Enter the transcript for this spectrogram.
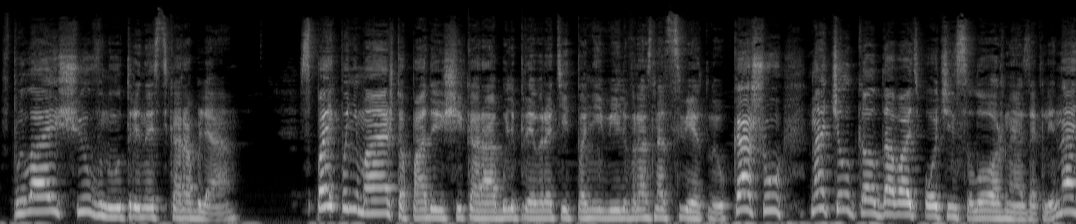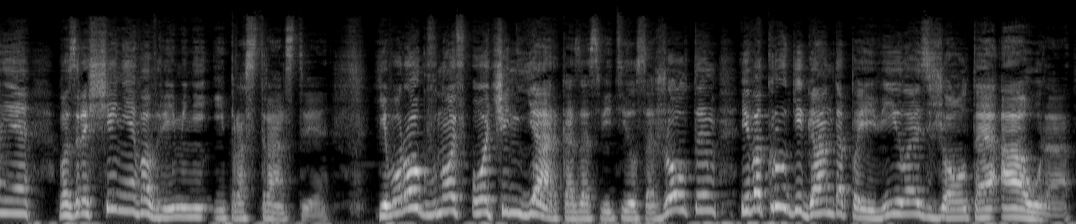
в пылающую внутренность корабля. Спайк, понимая, что падающий корабль превратит Панивиль в разноцветную кашу, начал колдовать очень сложное заклинание возвращения во времени и пространстве. Его рог вновь очень ярко засветился желтым, и вокруг гиганта появилась желтая аура.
